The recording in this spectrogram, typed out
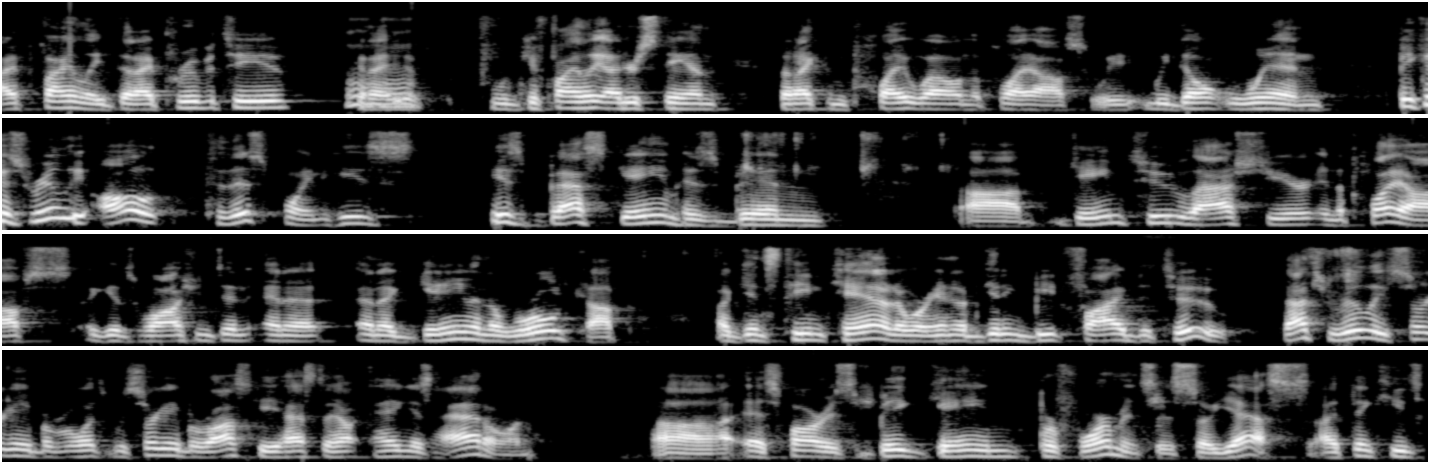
I finally did. I prove it to you. Can mm-hmm. I? We can finally understand that I can play well in the playoffs. We we don't win because really, all to this point, he's his best game has been uh, game two last year in the playoffs against Washington, and a and a game in the World Cup against Team Canada where he ended up getting beat five to two. That's really Sergei what Sergei Bobrovsky has to hang his hat on uh, as far as big game performances. So yes, I think he's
